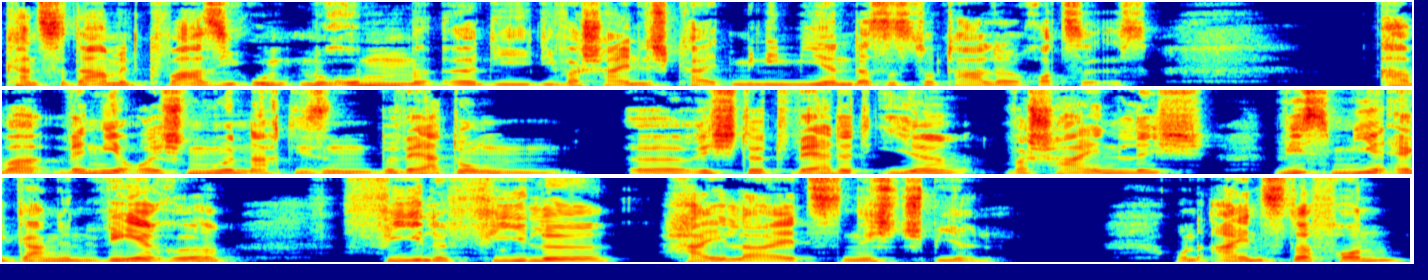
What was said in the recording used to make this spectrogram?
kannst du damit quasi untenrum äh, die, die Wahrscheinlichkeit minimieren, dass es totale Rotze ist. Aber wenn ihr euch nur nach diesen Bewertungen äh, richtet, werdet ihr wahrscheinlich, wie es mir ergangen wäre, viele, viele Highlights nicht spielen. Und eins davon,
